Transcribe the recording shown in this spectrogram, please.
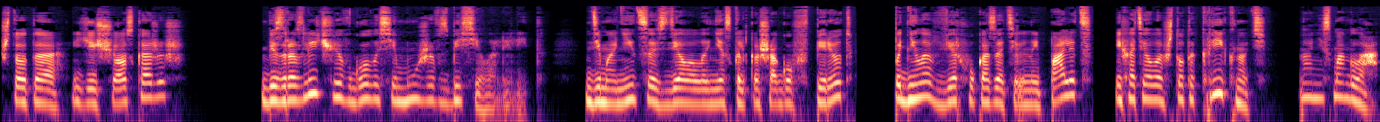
«Что-то еще скажешь?» Безразличие в голосе мужа взбесило Лилит. Демоница сделала несколько шагов вперед, подняла вверх указательный палец и хотела что-то крикнуть, но не смогла.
